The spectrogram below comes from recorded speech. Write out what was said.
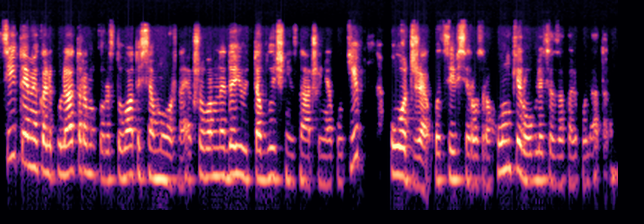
В цій темі калькуляторами користуватися можна, якщо вам не дають табличні значення кутів, отже, оці всі розрахунки робляться за калькулятором.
